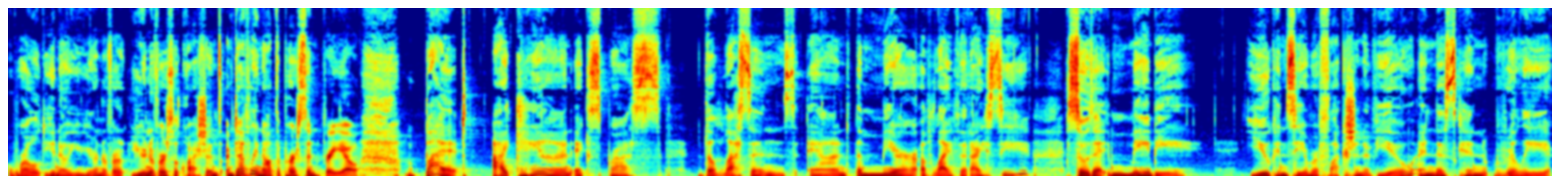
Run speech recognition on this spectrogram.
world, you know, your universal questions, I'm definitely not the person for you. But I can express the lessons and the mirror of life that I see so that maybe you can see a reflection of you, and this can really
